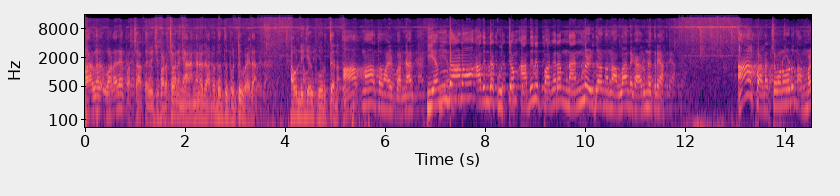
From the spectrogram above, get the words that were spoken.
പല വളരെ പശ്ചാത്തപിച്ച് പടച്ചവനെ ഞാൻ അങ്ങനെ ഒരു അബദ്ധത്തിൽ പെട്ടുപോയതാണ് അതുകൊണ്ട് എനിക്ക് തന്നെ ആത്മാർത്ഥമായിട്ട് പറഞ്ഞാൽ എന്താണോ അതിന്റെ കുറ്റം അതിന് പകരം നന്മ എഴുതാന്ന് പറഞ്ഞാൽ അള്ളാന്റെ കാരുണ്യം എത്രയാ? ആ പടച്ചവനോട് നമ്മൾ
